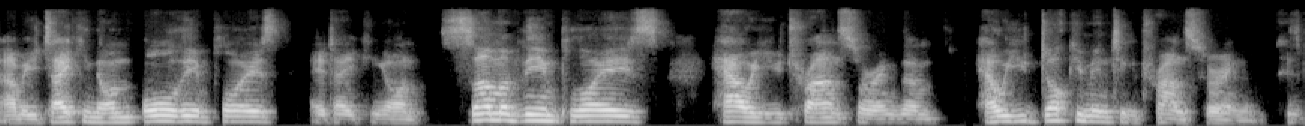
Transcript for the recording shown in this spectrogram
Um, are you taking on all the employees? Are you taking on some of the employees? How are you transferring them? How are you documenting transferring them? There's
